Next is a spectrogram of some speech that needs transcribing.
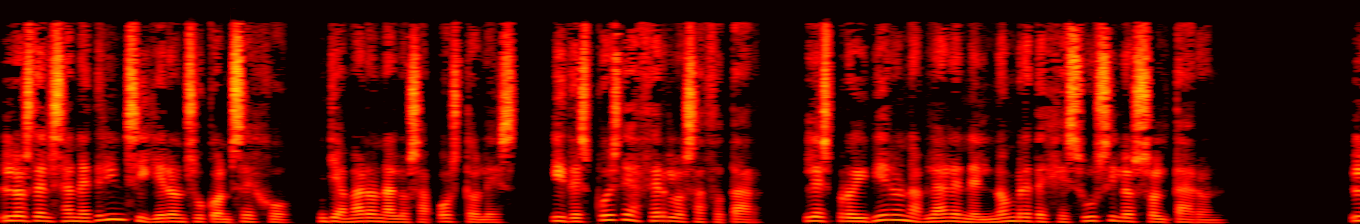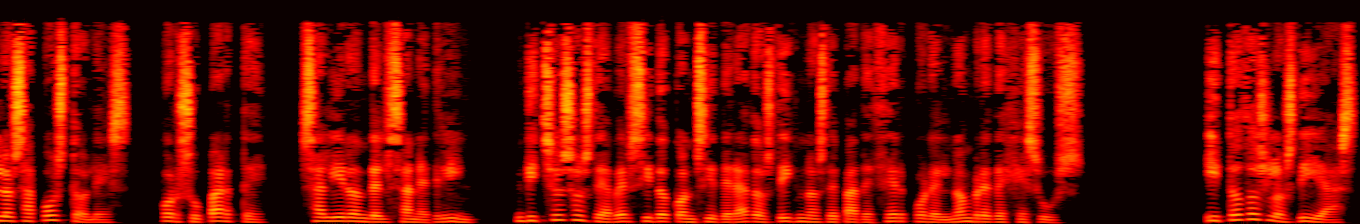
Los del Sanedrín siguieron su consejo, llamaron a los apóstoles, y después de hacerlos azotar, les prohibieron hablar en el nombre de Jesús y los soltaron. Los apóstoles, por su parte, salieron del Sanedrín, dichosos de haber sido considerados dignos de padecer por el nombre de Jesús. Y todos los días,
